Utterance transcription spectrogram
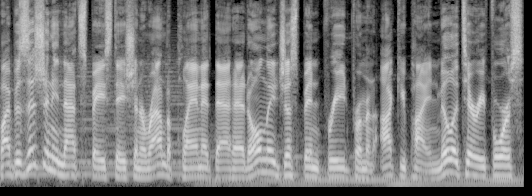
By positioning that space station around a planet that had only just been freed from an occupying military force,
